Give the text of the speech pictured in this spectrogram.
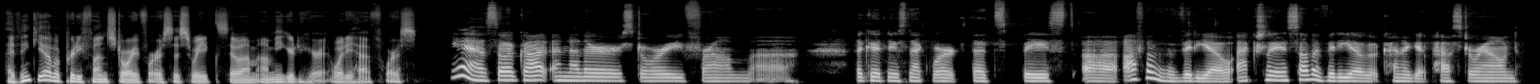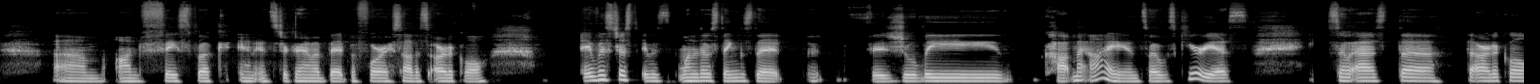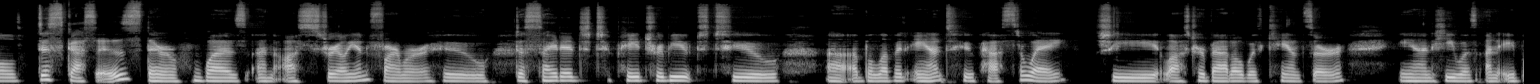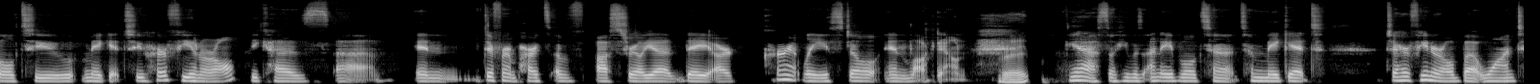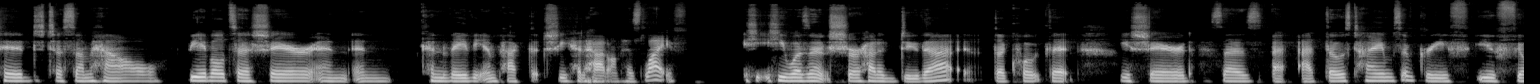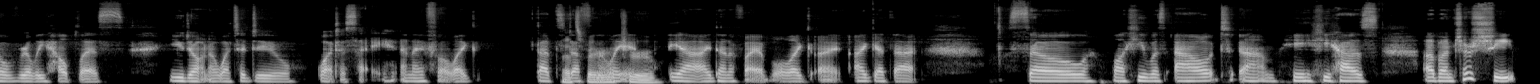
I think you have a pretty fun story for us this week, so I'm I'm eager to hear it. What do you have for us? Yeah, so I've got another story from uh, the Good News Network that's based uh, off of a video. Actually, I saw the video kind of get passed around um, on Facebook and Instagram a bit before I saw this article. It was just, it was one of those things that visually caught my eye. And so I was curious. So as the the article discusses there was an Australian farmer who decided to pay tribute to uh, a beloved aunt who passed away. She lost her battle with cancer and he was unable to make it to her funeral because uh, in different parts of Australia, they are currently still in lockdown. Right. Yeah, so he was unable to to make it to her funeral, but wanted to somehow be able to share and and convey the impact that she had had on his life. He he wasn't sure how to do that. The quote that he shared says, "At those times of grief, you feel really helpless. You don't know what to do, what to say." And I felt like that's, that's definitely yeah identifiable. Like i i get that. So while he was out um, he he has a bunch of sheep.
